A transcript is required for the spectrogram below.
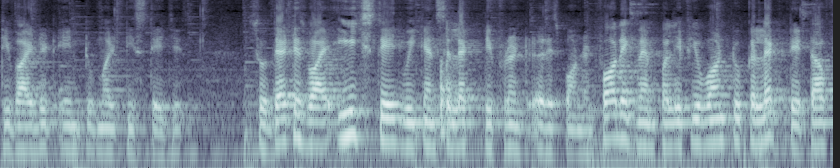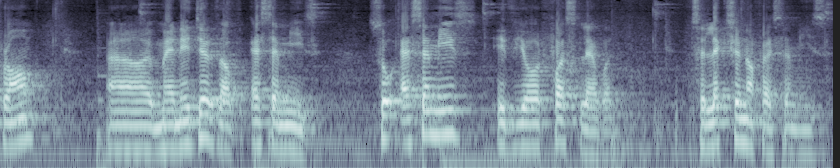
divided into multi stages. So that is why each stage we can select different respondent. For example, if you want to collect data from uh, managers of SMEs, so SMEs is your first level, selection of SMEs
